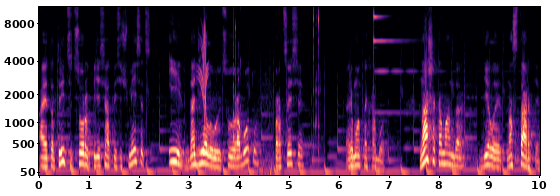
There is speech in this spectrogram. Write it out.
а это 30, 40, 50 тысяч в месяц, и доделывают свою работу в процессе ремонтных работ. Наша команда делает на старте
